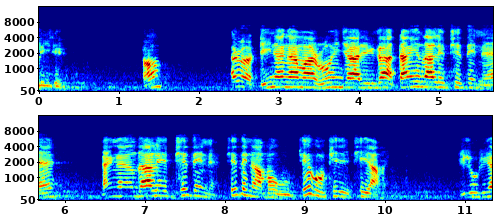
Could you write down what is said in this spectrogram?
လီတွေနော်အဲ့တော့ဒီနိုင်ငံမှာရိုဟင်ဂျာတွေကတိုင်းရင်းသားလေးဖြစ်တဲ့နဲ့နိုင်ငံသားလေးဖြစ်တဲ့နဲ့ဖြစ်တဲ့တာမဟုတ်ဘူးဖြစ်ကိုဖြစ်ဖြစ်ရမယ်ဒီလူတွေက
